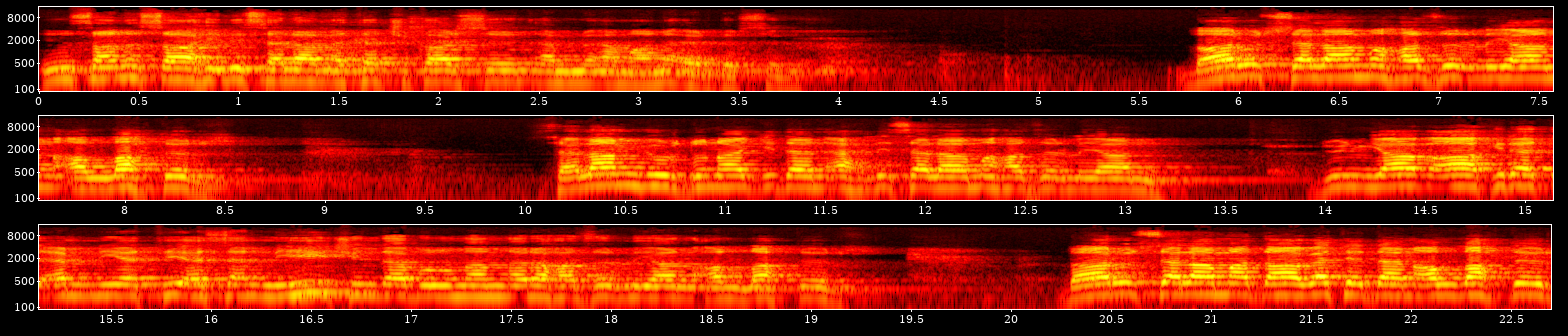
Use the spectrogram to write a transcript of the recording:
insanı sahili selamete çıkarsın, emn-i emana erdirsin. Darüsselam'ı hazırlayan Allah'tır. Selam yurduna giden ehli selamı hazırlayan, dünya ve ahiret emniyeti, esenliği içinde bulunanları hazırlayan Allah'tır. Darüsselam'a davet eden Allah'tır.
